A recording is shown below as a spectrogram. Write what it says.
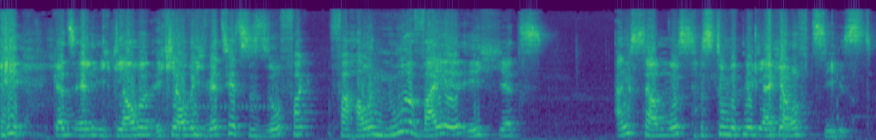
ganz ehrlich, ich glaube, ich glaube, ich werde es jetzt so ver verhauen, nur weil ich jetzt Angst haben muss, dass du mit mir gleich aufziehst.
